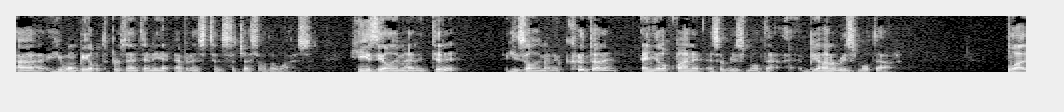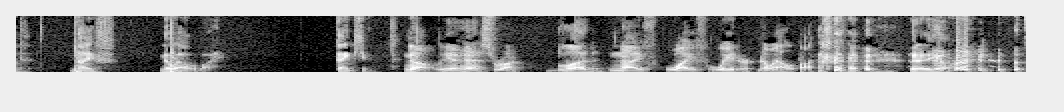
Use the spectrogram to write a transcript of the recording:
uh, he won't be able to present any evidence to suggest otherwise. He's the only man who did it. He's the only man who could have done it, and you'll find it as a reasonable doubt, beyond a reasonable doubt. Blood, knife, no alibi. Thank you. no, it has to run. Blood, knife, wife, waiter, no alibi. there you go. Right?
